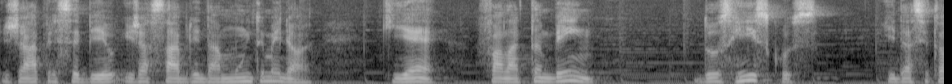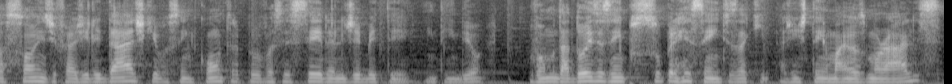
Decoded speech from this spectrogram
já percebeu e já sabe lidar muito melhor, que é falar também dos riscos e das situações de fragilidade que você encontra por você ser LGBT, entendeu? Vamos dar dois exemplos super recentes aqui. A gente tem o Miles Morales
